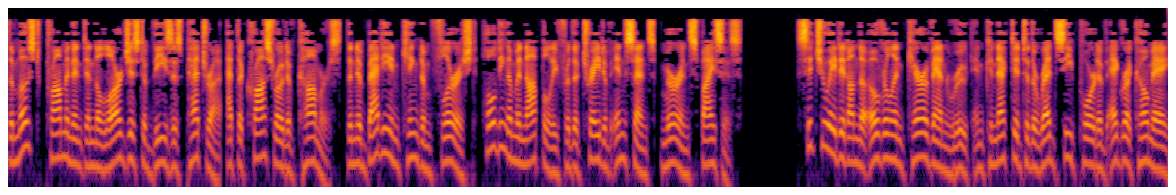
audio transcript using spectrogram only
The most prominent and the largest of these is Petra, at the crossroad of commerce. The Nabatean kingdom flourished, holding a monopoly for the trade of incense, myrrh, and spices. Situated on the overland caravan route and connected to the Red Sea port of Egra Kome,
